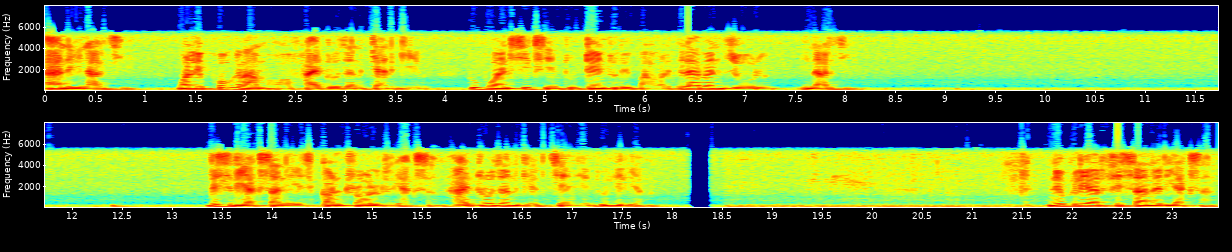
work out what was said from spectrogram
and energy. Only 4 gram of hydrogen can give 2.6 into 10 to the power 11 joule energy. This reaction is controlled reaction. Hydrogen gets changed into helium. Nuclear fission reaction.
